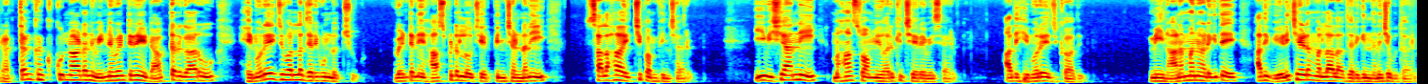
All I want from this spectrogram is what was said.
రక్తం కక్కుకున్నాడని విన్న వెంటనే డాక్టర్ గారు హెమరేజ్ వల్ల జరిగి ఉండొచ్చు. వెంటనే హాస్పిటల్లో చేర్పించండని సలహా ఇచ్చి పంపించారు. ఈ విషయాన్ని మహాస్వామి వారికి చేరవేశారు. అది హెమరేజ్ కాదు. మీ నానమ్మని అడిగితే అది వేడి చేయడం వల్ల అలా జరిగిందని చెబుతారు.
